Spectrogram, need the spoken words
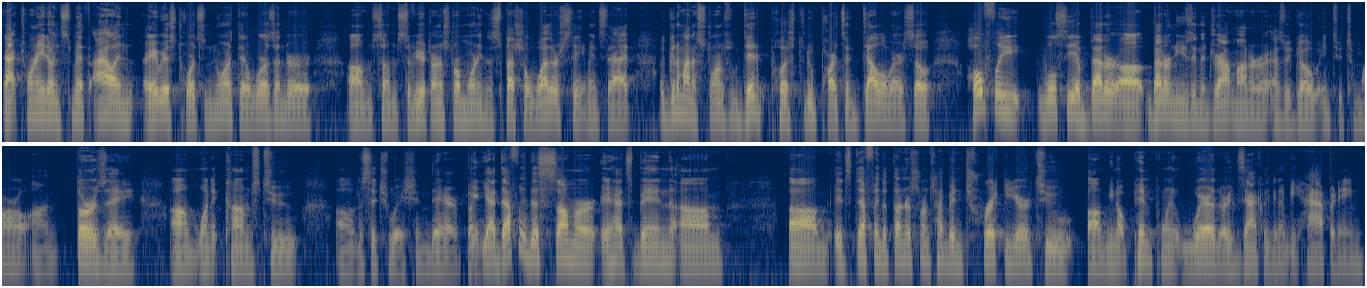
that tornado in Smith Island, areas towards the north, there was under um, some severe thunderstorm warnings and special weather statements that a good amount of storms did push through parts of Delaware. So hopefully, we'll see a better uh, better news in the drought monitor as we go into tomorrow on Thursday um, when it comes to uh, the situation there. But yeah, definitely this summer it has been. Um, um, it's definitely the thunderstorms have been trickier to um, you know pinpoint where they're exactly going to be happening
